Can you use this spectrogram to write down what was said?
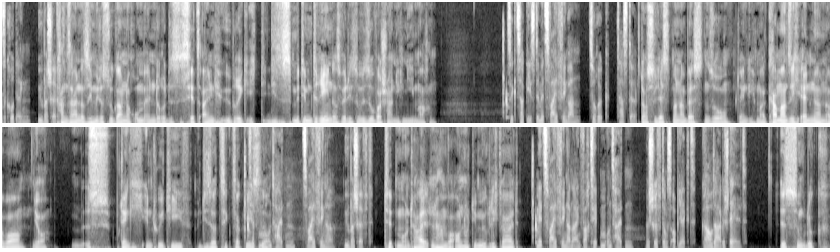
Scrolling. Überschrift. Kann sein, dass ich mir das sogar noch umändere. Das ist jetzt eigentlich übrig. Ich, dieses mit dem Drehen, das werde ich sowieso wahrscheinlich nie machen. Zickzack-Geste mit zwei Fingern. Zurück. Taste. Das lässt man am besten so, denke ich mal. Kann man sich ändern, aber ja, ist, denke ich, intuitiv mit dieser Tippen Zickzack-Geste. und halten. Zwei Finger. Überschrift. Tippen und halten haben wir auch noch die Möglichkeit. Mit zwei Fingern einfach tippen und halten. Beschriftungsobjekt. Grau dargestellt. Ist zum Glück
